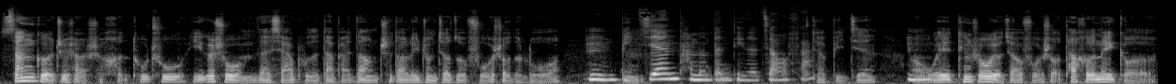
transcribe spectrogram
三个至少是很突出，一个是我们在霞浦的大排档吃到了一种叫做佛手的螺，嗯，比肩他们本地的叫法。叫比肩。啊、我也听说过有叫佛手，它和那个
